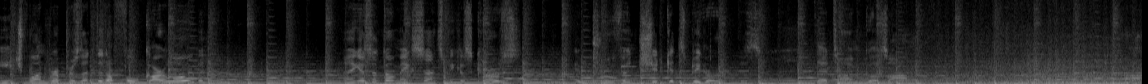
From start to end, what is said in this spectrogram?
each one represented a full carload. I guess it don't make sense because cars improve and shit gets bigger as that time goes on. Huh.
